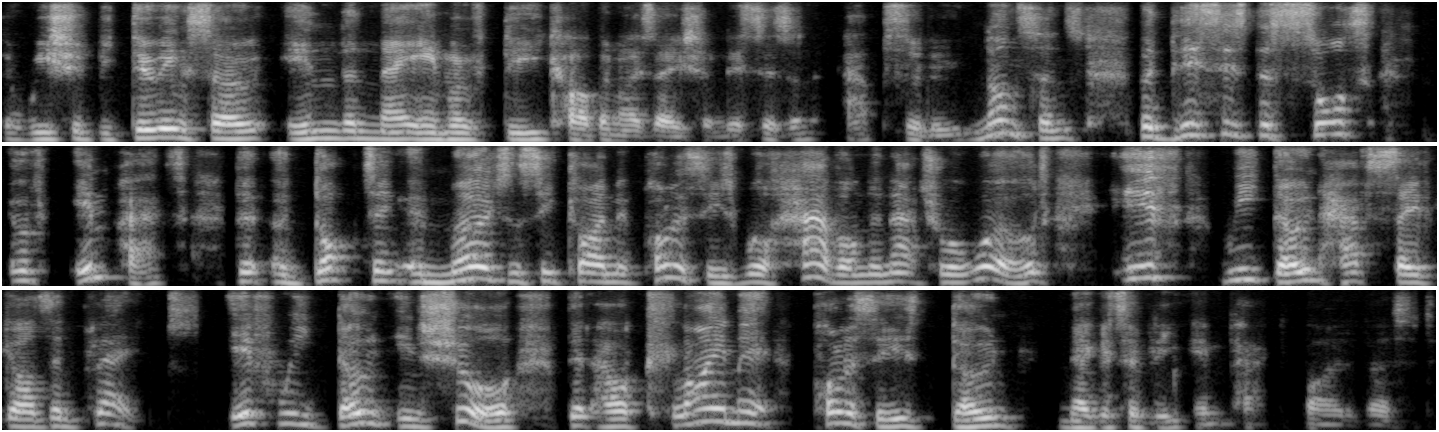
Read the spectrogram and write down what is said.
that we should be doing so in the name of decarbonisation. This is an absolute nonsense, but this is the sort of impact that adopting emergency climate policies will have on the natural world if we don't have safeguards in place, if we don't ensure that our climate policies don't negatively impact biodiversity.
